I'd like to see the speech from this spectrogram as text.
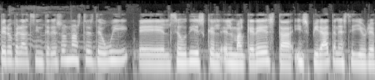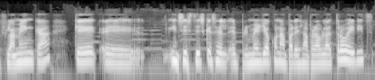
Però per als interessos nostres d'avui, eh, el seu disc, el, el Malqueré, està inspirat en este llibre flamenca que eh, insistís que és el, el primer lloc on apareix la paraula trobairits,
